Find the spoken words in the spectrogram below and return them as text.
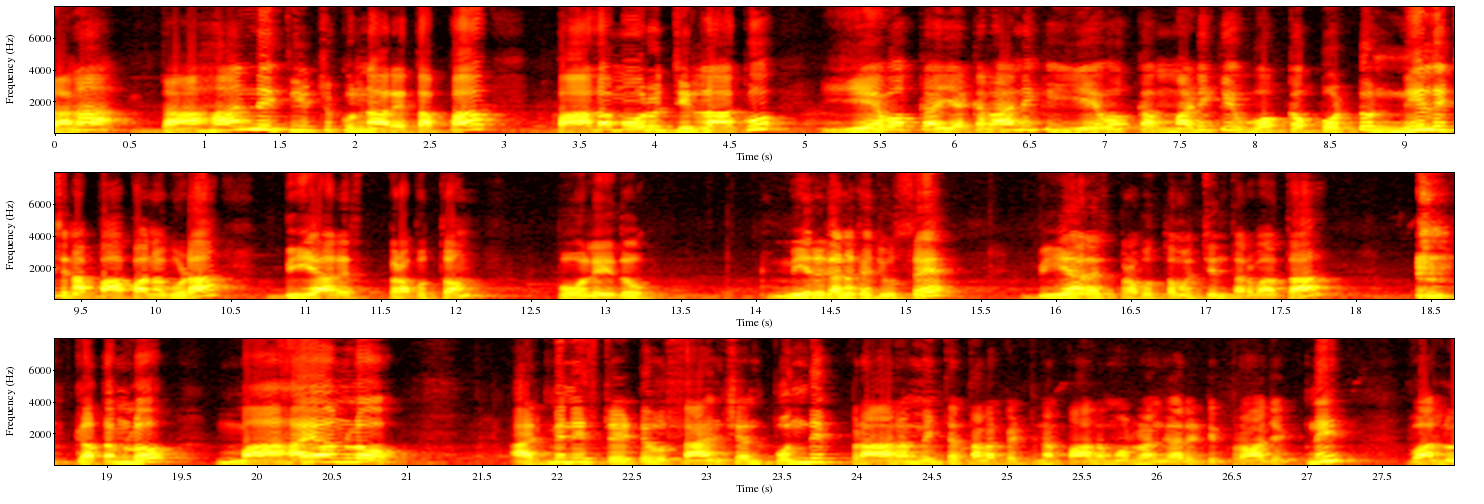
ధన దాహాన్ని తీర్చుకున్నారే తప్ప పాలమూరు జిల్లాకు ఏ ఒక్క ఎకరానికి ఏ ఒక్క మడికి ఒక్క బొట్టు నీళ్ళు ఇచ్చిన పాపను కూడా బీఆర్ఎస్ ప్రభుత్వం పోలేదు. మీరు గనక చూస్తే బీఆర్ఎస్ ప్రభుత్వం వచ్చిన తర్వాత గతంలో మా హయాంలో అడ్మినిస్ట్రేటివ్ శాంక్షన్ పొంది ప్రారంభించ తలపెట్టిన పాలమూరు రంగారెడ్డి ప్రాజెక్ట్ని వాళ్ళు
